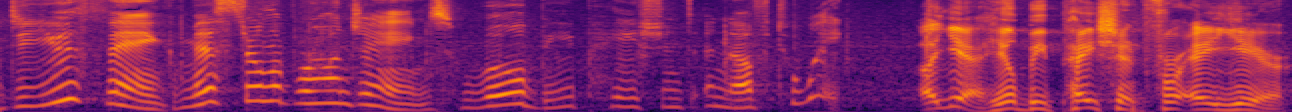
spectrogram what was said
Do you think Mr. LeBron James will be patient enough to wait? Uh, yeah, he'll be patient for a year.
